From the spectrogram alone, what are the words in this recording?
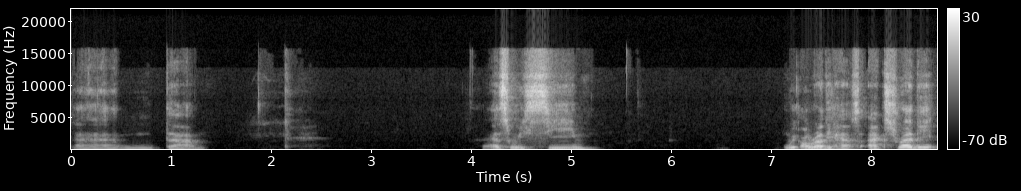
And um, as we see, we already have axe ready.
